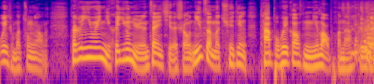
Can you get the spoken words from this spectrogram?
为什么重要呢？他说，因为你和一个女人在一起的时候，你怎么确定她不会告诉你老婆呢？对不对？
